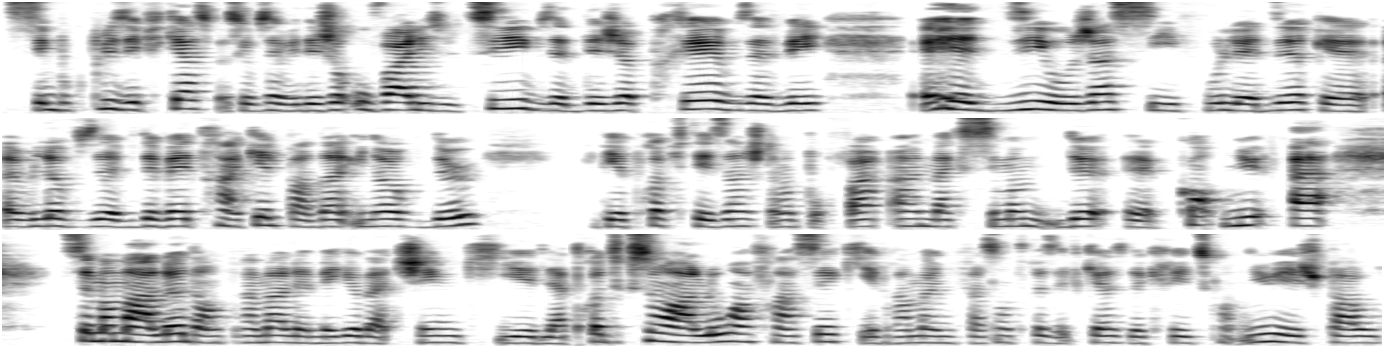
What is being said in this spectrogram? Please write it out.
c'est beaucoup plus efficace parce que vous avez déjà ouvert les outils, vous êtes déjà prêt, vous avez euh, dit aux gens s'il faut le dire que euh, là, vous, devez être tranquille pendant une heure ou deux. Et bien, profitez-en justement pour faire un maximum de euh, contenu à ce moment-là. Donc, vraiment, le méga batching qui est de la production en lot en français, qui est vraiment une façon très efficace de créer du contenu. Et je parle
